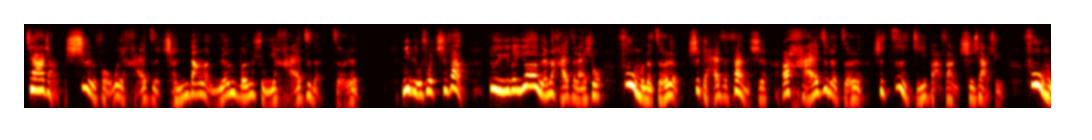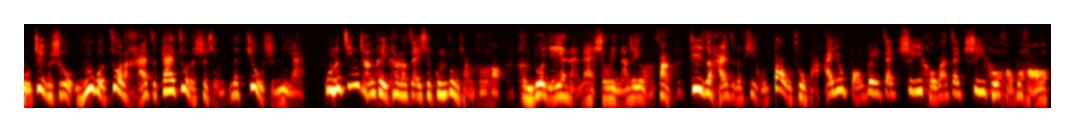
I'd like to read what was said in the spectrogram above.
家长是否为孩子承担了原本属于孩子的责任。你比如说吃饭，对于一个幼儿园的孩子来说，父母的责任是给孩子饭吃，而孩子的责任是自己把饭吃下去。父母这个时候如果做了孩子该做的事情，那就是溺爱。我们经常可以看到，在一些公众场合，哈，很多爷爷奶奶手里拿着一碗饭，追着孩子的屁股到处爬。哎呦，宝贝，再吃一口吧，再吃一口好不好？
